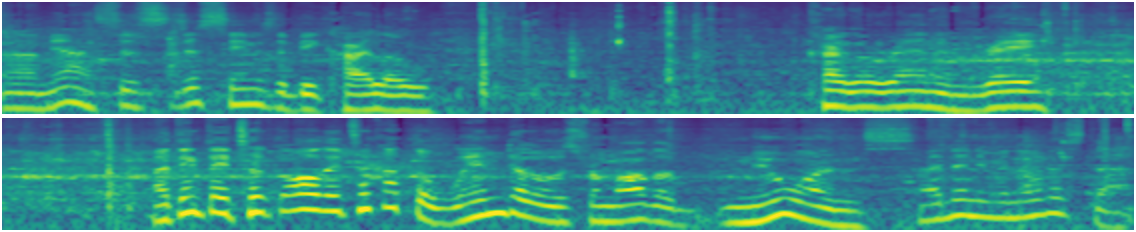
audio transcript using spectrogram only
Um, yeah, this just seems to be Kylo, Kylo Ren and Rey. I think they took, oh, they took out the windows from all the new ones. I didn't even notice that.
